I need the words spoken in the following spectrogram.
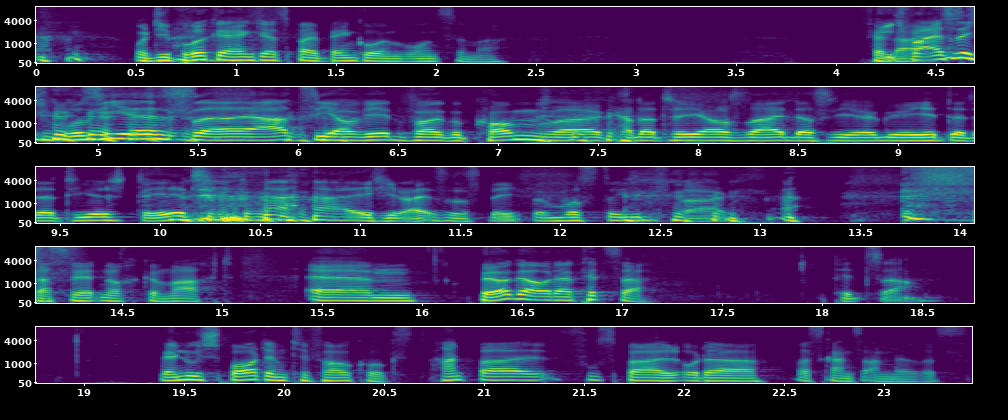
und die Brücke hängt jetzt bei Benko im Wohnzimmer. Vielleicht. Ich weiß nicht, wo sie ist. Äh, er hat sie auf jeden Fall bekommen. Kann natürlich auch sein, dass sie irgendwie hinter der Tür steht. ich weiß es nicht. Dann musst du ihn fragen. Das wird noch gemacht. Ähm, Burger oder Pizza? Pizza. Wenn du Sport im TV guckst, Handball, Fußball oder was ganz anderes?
